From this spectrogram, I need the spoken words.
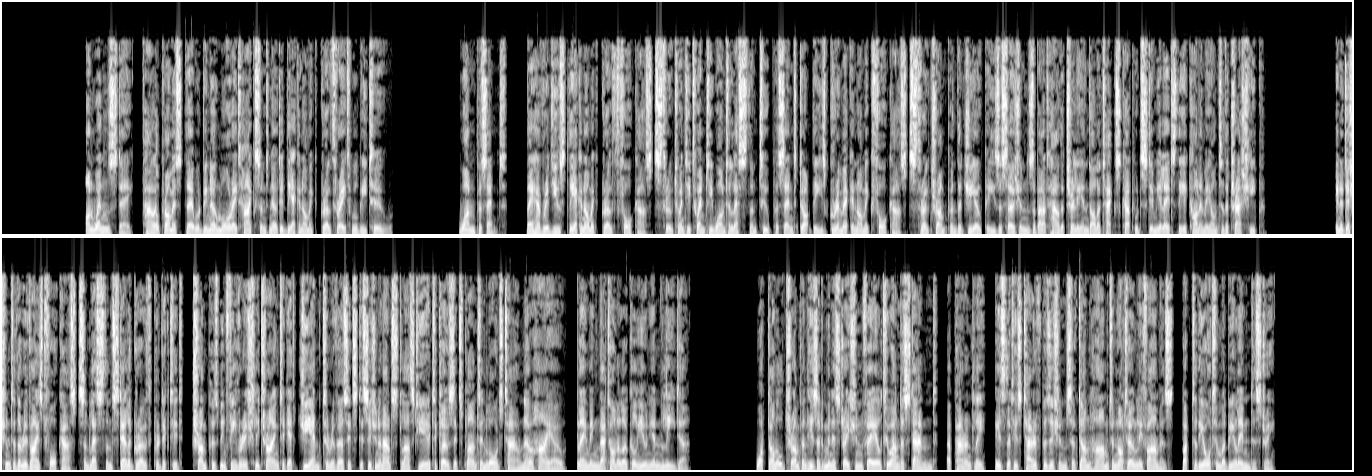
On Wednesday, Powell promised there would be no more rate hikes and noted the economic growth rate will be 2.1%. They have reduced the economic growth forecasts through 2021 to less than 2%. These grim economic forecasts throw Trump and the GOP's assertions about how the trillion dollar tax cut would stimulate the economy onto the trash heap. In addition to the revised forecasts and less than stellar growth predicted, Trump has been feverishly trying to get GM to reverse its decision announced last year to close its plant in Lordstown, Ohio, blaming that on a local union leader. What Donald Trump and his administration fail to understand, apparently, is that his tariff positions have done harm to not only farmers, but to the automobile industry.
